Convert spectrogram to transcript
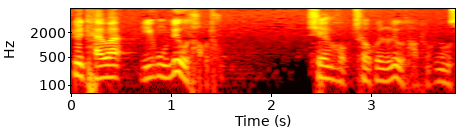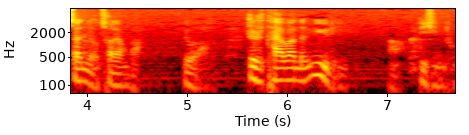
对台湾一共六套图，先后测绘了六套图，用三角测量法六套图，这是台湾的玉里啊地形图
